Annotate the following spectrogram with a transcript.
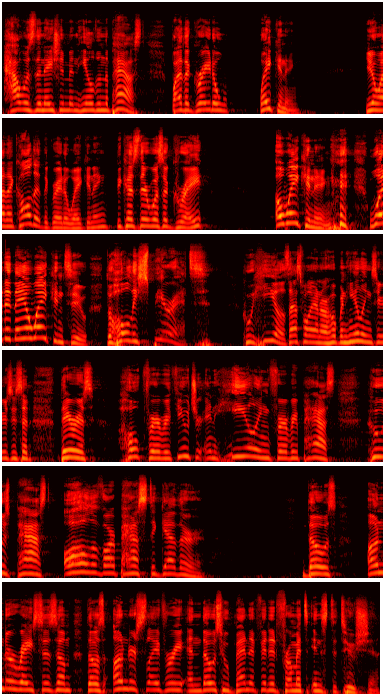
How has the nation been healed in the past? By the Great Awakening. You know why they called it the Great Awakening? Because there was a great awakening. what did they awaken to? The Holy Spirit who heals. That's why in our Hope and Healing series, we said there is hope for every future, and healing for every past. Whose past? All of our past together. Those under racism, those under slavery, and those who benefited from its institution.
